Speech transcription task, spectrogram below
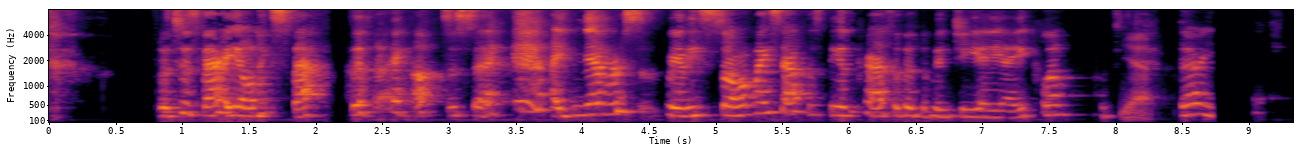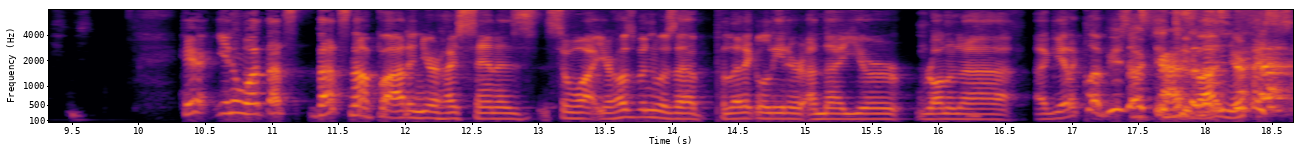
which was very unexpected. I have to say, I never really saw myself as being president of a GAA club. Yeah, there here, you know what? That's that's not bad in your house, is so. What your husband was a political leader, and now you're running a a Gaelic club. You're not too bad in your house.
